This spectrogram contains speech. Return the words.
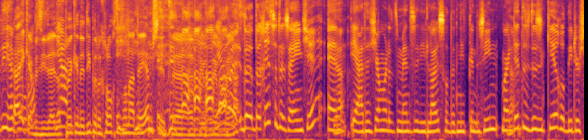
ready? Heb ja, ik heb het idee dat Ja. Puk in de diepere grochten van ADM zit. eh, dit Ja, maar er is er dus eentje. En Ja. ja, het is jammer dat de mensen die luisteren dat niet kunnen zien. Maar Ja. dit is dus een kerel die er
